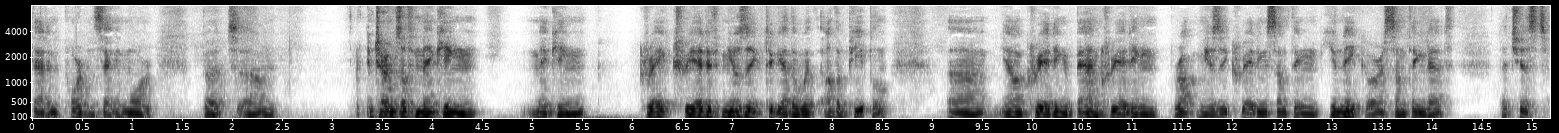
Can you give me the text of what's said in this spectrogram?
that importance anymore but um, in terms of making making great creative music together with other people uh, you know, creating a band, creating rock music, creating something unique or something that that just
